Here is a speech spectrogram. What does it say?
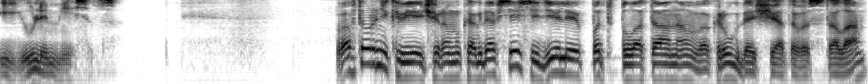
июля месяца. Во вторник вечером, когда все сидели под платаном вокруг дощатого стола,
